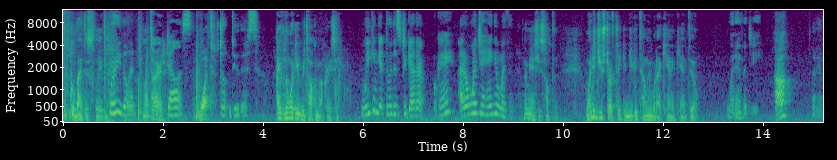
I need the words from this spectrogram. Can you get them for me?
Let's go back to sleep. Where are you going? I'm not tired. Dallas. What? Don't do this. I have no idea what you're talking about, Gracie. We can get through this together, okay? I don't want you hanging with him. Let me ask you something. When did you start thinking you could tell me what I can and can't do? Whatever, D. Huh? Whatever.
